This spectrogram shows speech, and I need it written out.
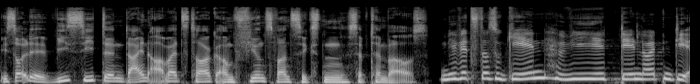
Isolde, wie sieht denn dein Arbeitstag am 24. September aus? Mir wird es da so gehen wie den Leuten, die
